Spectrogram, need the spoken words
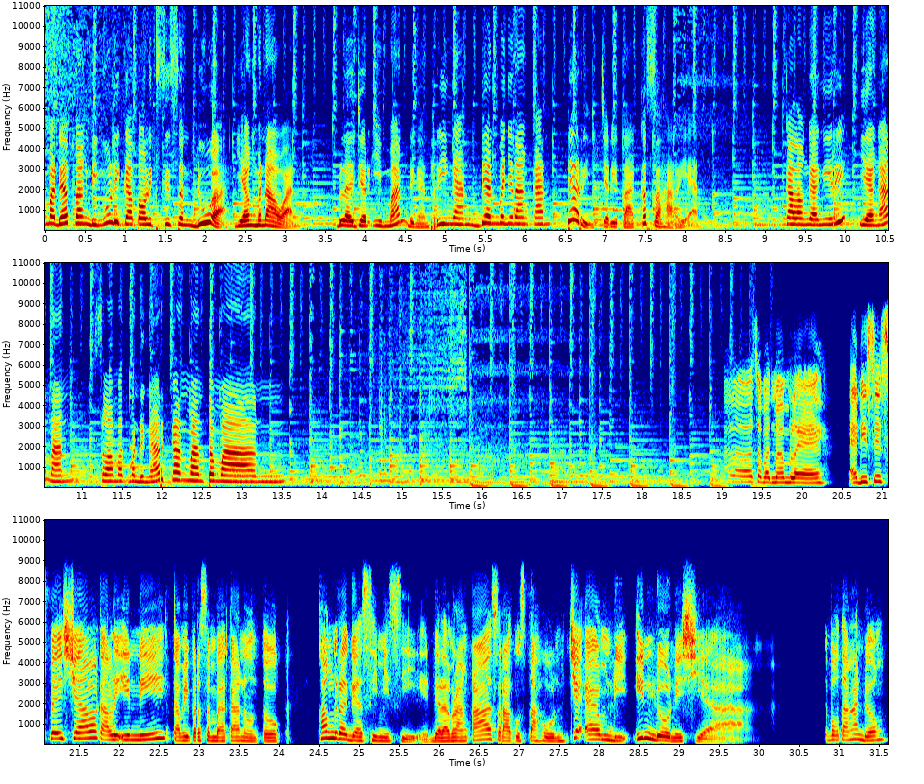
Selamat datang di Nguli Katolik Season 2 yang menawan. Belajar iman dengan ringan dan menyenangkan dari cerita keseharian. Kalau nggak ngiri, ya nganan. Selamat mendengarkan, teman-teman. Halo Sobat Mamble, edisi spesial kali ini kami persembahkan untuk Kongregasi Misi dalam rangka 100 tahun CM di Indonesia. Tepuk tangan dong.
